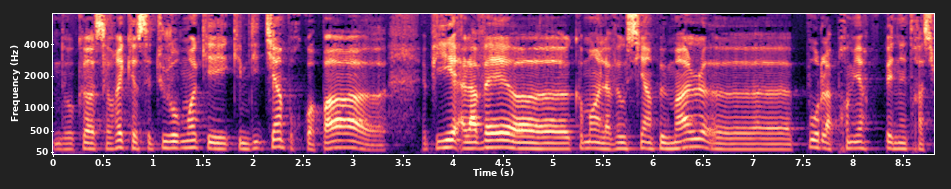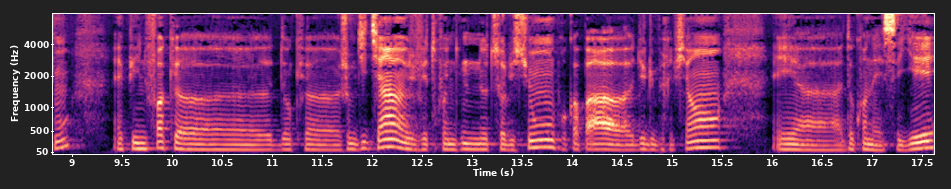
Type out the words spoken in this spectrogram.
Donc euh, c'est vrai que c'est toujours moi qui, qui me dit tiens pourquoi pas. euh. et puis elle avait, euh, comment, elle avait aussi un peu mal euh, pour la première pénétration. Et puis une fois que donc euh, je me dis tiens je vais trouver une, une autre solution, pourquoi pas du lubrifiant. Et euh, donc on a essayé,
